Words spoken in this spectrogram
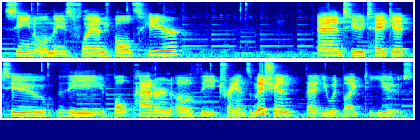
seen on these flange bolts here, and to take it to the bolt pattern of the transmission that you would like to use.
